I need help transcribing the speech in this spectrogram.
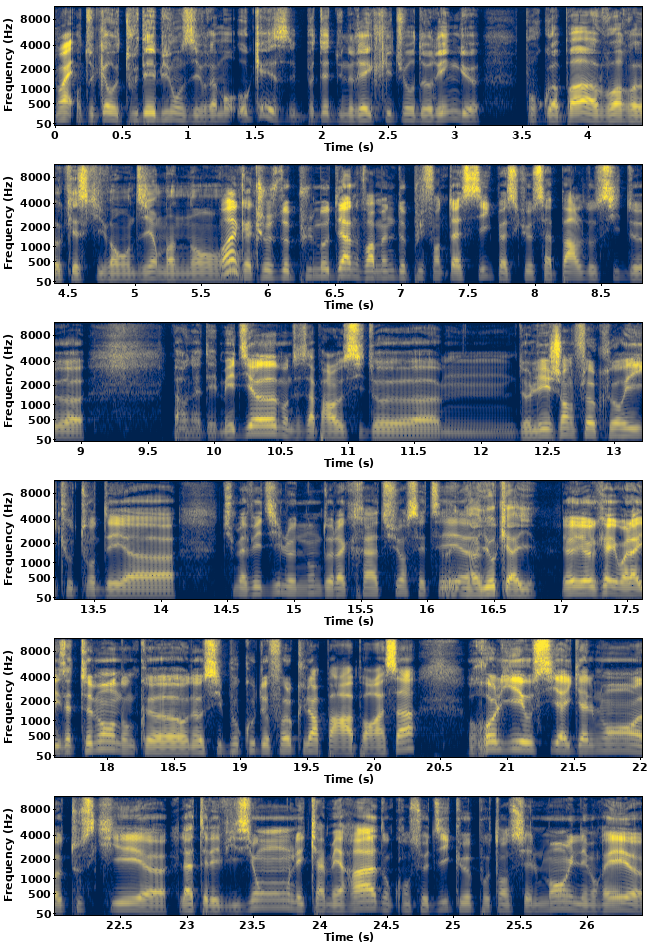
Ouais. En tout cas au tout début on se dit vraiment ok c'est peut-être une réécriture de ring, pourquoi pas avoir euh, qu'est-ce qu'il va en dire maintenant. Ouais, euh. quelque chose de plus moderne, voire même de plus fantastique, parce que ça parle aussi de. Bah, on a des médiums, on- ça parle aussi de, euh, de légendes folkloriques autour des. euh, tu m'avais dit le nom de la créature, c'était. Un euh, yokai. Ok, voilà, exactement. Donc, euh, on a aussi beaucoup de folklore par rapport à ça. Relié aussi à également euh, tout ce qui est euh, la télévision, les caméras. Donc, on se dit que potentiellement, il aimerait euh,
